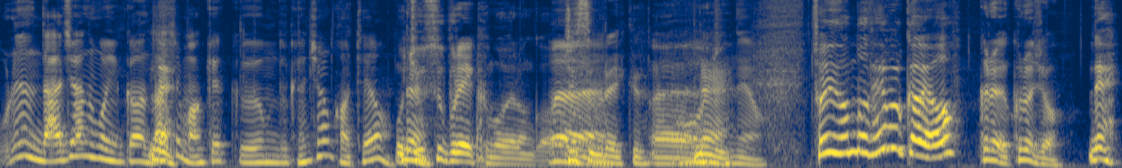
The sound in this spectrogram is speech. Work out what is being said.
우리는 낮에 하는 거니까 네. 낮에 맞게끔도 괜찮을 것 같아요. 뭐 네. 주스 브레이크 뭐 이런 거. 네. 주스 브레이크. 네. 어, 네. 좋네요. 저희 한번 해볼까요? 그래요, 그러죠. 네.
